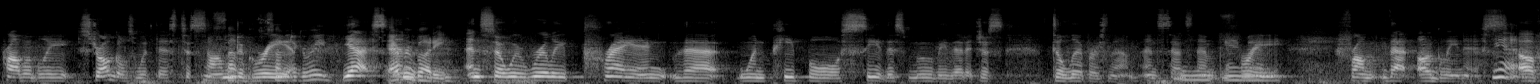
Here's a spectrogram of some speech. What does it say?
probably struggles with this to some, some degree. Some degree. Yes. Everybody. And, and, so we're really praying that when people see this movie that it just delivers them and sets mm, them free. Amen from that ugliness yeah. of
